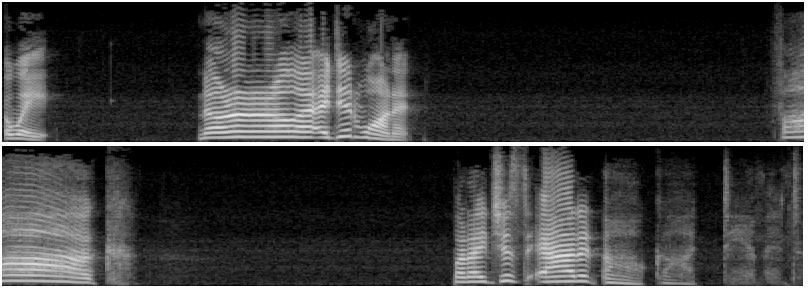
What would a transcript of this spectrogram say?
oh wait. No, no, no, no, I did want it. Fuck. But I just added. Oh, god damn it.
